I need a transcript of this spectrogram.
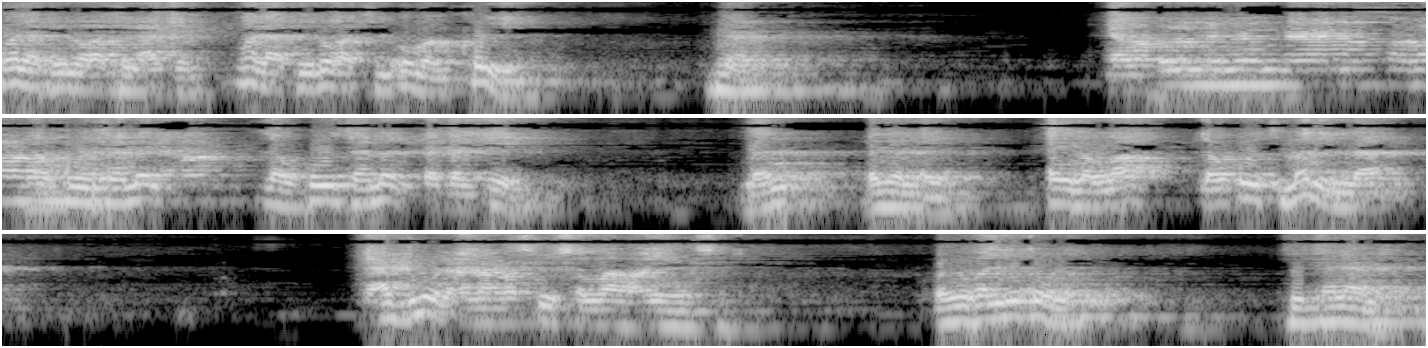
ولا في لغة العجم ولا في لغة الأمم كلها. نعم. لو قلت من كان الصواب لو قلت من لو قلت من بدل أين من بدل أين؟ أين الله؟ لو قلت من الله؟ يعدلون على الرسول صلى الله عليه وسلم ويغلطونه في كلامه.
